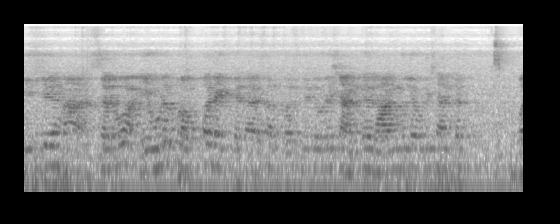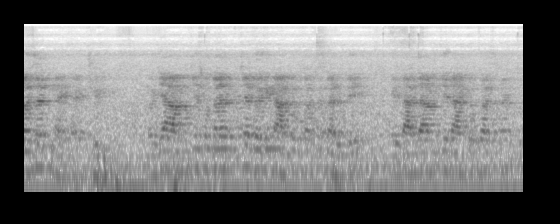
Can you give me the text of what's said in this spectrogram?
की जे हां सर्व एवढं प्रॉपर आहेत असं बसले तेवढे शांत लहान मुलं एवढी शांत बसत नाही ॲक्च्युली म्हणजे आमच्या स्वतःच्या घरी नाटोपाचं चालते हे दादा आमचे नाटोपाचं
